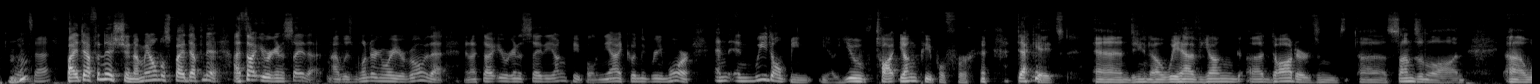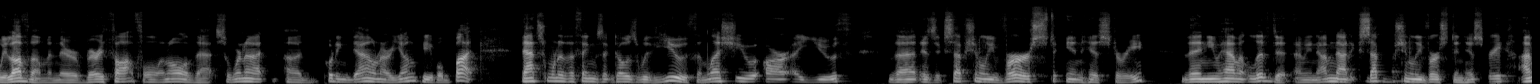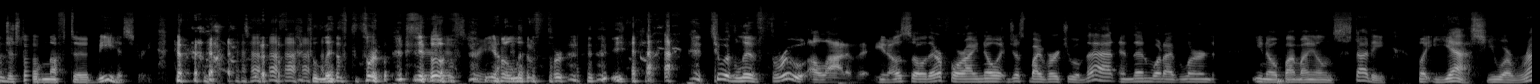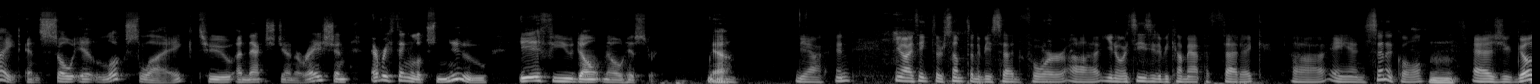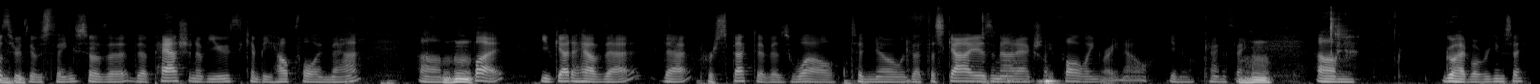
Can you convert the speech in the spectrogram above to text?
Mm-hmm. What's that? By definition, I mean almost by definition. I thought you were going to say that. I was wondering where you were going with that, and I thought you were going to say the young people. And yeah, I couldn't agree more. And and we don't mean you know you've taught young people for decades, and you know we have young uh, daughters and uh, sons-in-law, and uh, we love them, and they're very thoughtful and all of that. So we're not uh, putting down our young people, but that's one of the things that goes with youth. Unless you are a youth that is exceptionally versed in history then you haven't lived it. I mean, I'm not exceptionally versed in history. I'm just old enough to be history, to lived through, to have, you know, lived through, yeah, to have lived through a lot of it, you know. So therefore, I know it just by virtue of that, and then what I've learned, you know, by my own study. But yes, you are right, and so it looks like to a next generation, everything looks new if you don't know history. Yeah. Mm-hmm. Yeah, and you know, I think there's something to be said for, uh, you know, it's easy to become apathetic uh, and cynical mm. as you go mm-hmm. through those things. So the the passion of youth can be helpful in that, um, mm-hmm. but you've got to have that that perspective as well to know that the sky is not actually falling right now. You know, kind of thing. Mm-hmm. Um, go ahead. What were you going to say?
